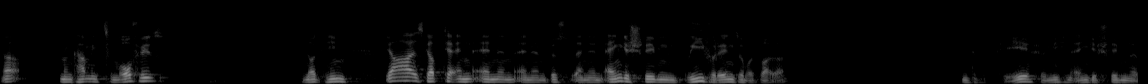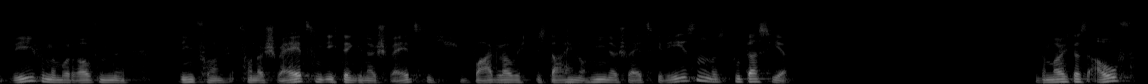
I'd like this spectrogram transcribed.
Ja, und dann kam ich zum Office, dorthin. Ja, es gab ja einen, einen, einen, einen eingeschriebenen Brief oder irgend sowas war da. Für mich ein eingeschriebener Brief und dann war drauf ein Ding von, von der Schweiz und ich denke in der Schweiz, ich war glaube ich bis dahin noch nie in der Schweiz gewesen, was tut das hier? Und dann mache ich das auf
